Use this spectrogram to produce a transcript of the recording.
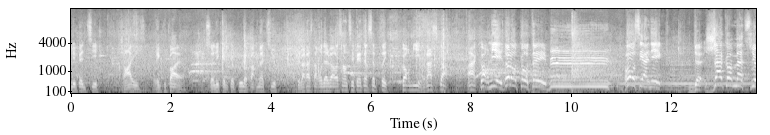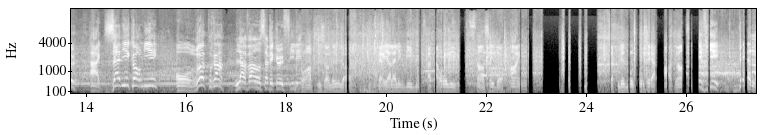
Les Pelletier. Chaise. Récupère. Solé quelque peu là, par Mathieu. Débarrasse la rondelle vers le centre. C'est intercepté. Cormier. Rasca. À Cormier. De l'autre côté. But. Océanique. De Jacob Mathieu à Xavier Cormier. On reprend l'avance avec un filet. Pour emprisonner là, derrière la ligne des buts. Fataroli distancé de Hein. Circulé de l'autre côté à droite. Lancé. Belle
